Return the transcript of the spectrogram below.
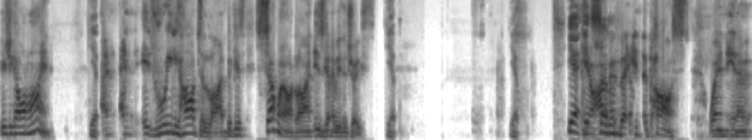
because you go online. Yep. And, and it's really hard to lie because somewhere online is going to be the truth. Yep. Yep. Yeah, you know, I um, remember in the past when you know,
